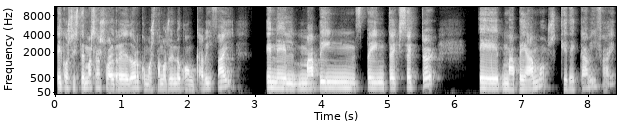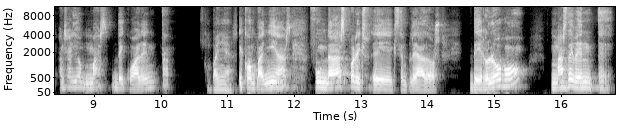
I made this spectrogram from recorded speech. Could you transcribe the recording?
ecosistemas a su alrededor, como estamos viendo con Cabify, en el Mapping Spain Tech Sector, eh, mapeamos que de Cabify han salido más de 40 compañías, y compañías fundadas por ex, eh, empleados. De Globo, más de 20.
